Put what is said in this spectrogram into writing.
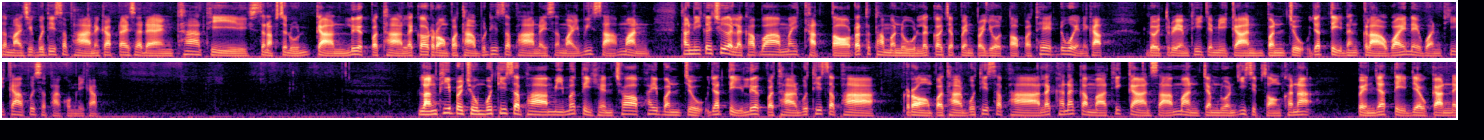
สมาชิกวุฒิสภานะครับได้แสดงท่าทีสนับสนุนการเลือกประธาน และก็รองประธานวุฒิสภาในสมัยวิสามันทั้งนี้ก็เชื่อแหละครับว่าไม่ขัดต่อรัฐธรรมนูญ และก็จะเป็นประโยชน์ต่อประเทศด้วยนะครับโดยเตรียมที่จะมีการบรรจุยติดังกล่าวไว้ในวันที่ 9 พฤษภาคมนี้ครับหลังที่ประชุมวุฒิสภามีมติเห็นชอบให้บรรจุยติเลือกประธานวุฒิสภา รองประธานวุฒิสภา และคณะกรรมาการสามัญจำนวน 22 คณะ เป็นยติเดียวกันใน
